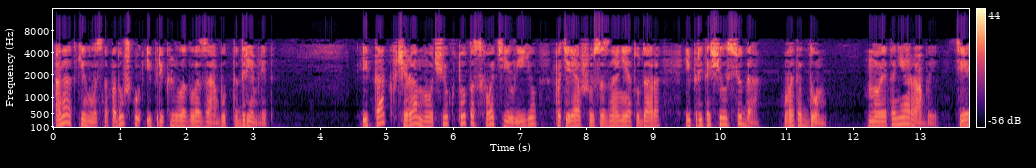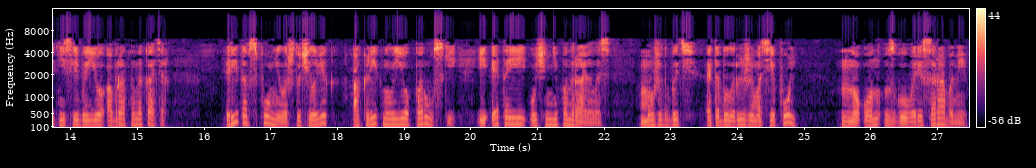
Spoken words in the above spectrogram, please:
Она откинулась на подушку и прикрыла глаза, будто дремлет. Итак, вчера ночью кто-то схватил ее, потерявшую сознание от удара, и притащил сюда, в этот дом. Но это не арабы, те отнесли бы ее обратно на катер. Рита вспомнила, что человек окликнул ее по-русски, и это ей очень не понравилось — может быть, это был рыжий масье Поль, но он в сговоре с арабами.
